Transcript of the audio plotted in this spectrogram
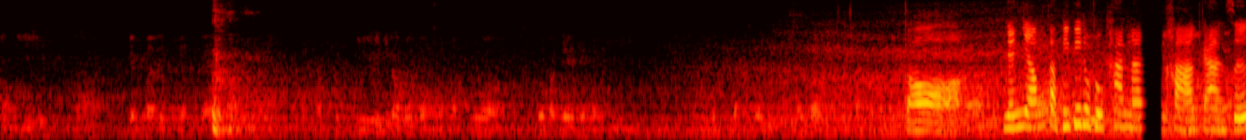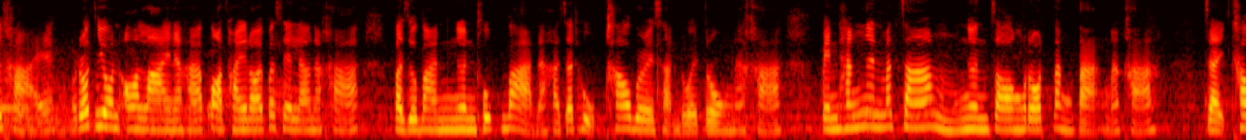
ยินดี เก็บรายละเอียดแก้ไขนะครับทุกที่ที่เราไปส่งนะครับทั่วทั่วประเทศของเราทีนี้ก็เน้นย้ำกับพี่ๆทุกๆท่านนะคะการซื้อขายรถยนต์ออนไลน์นะคะ ปลอดภัย100%แล้วนะคะ ปัจจุบันเงินทุกบาทนะคะ จะถูกเข้าบริษัทโดยตรงนะคะ เป็นทั้งเงินมัดจำเงินจองรถต่างๆนะคะ จะเข้า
